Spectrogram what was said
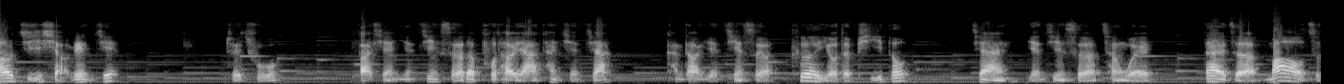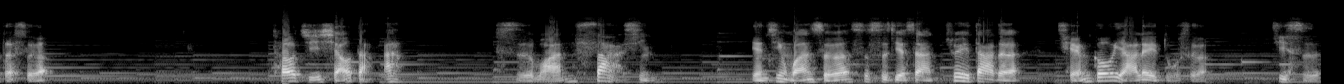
超级小链接。最初发现眼镜蛇的葡萄牙探险家，看到眼镜蛇特有的皮兜，将眼镜蛇称为“戴着帽子的蛇”。超级小档案：死亡煞星。眼镜王蛇是世界上最大的前沟牙类毒蛇，即使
